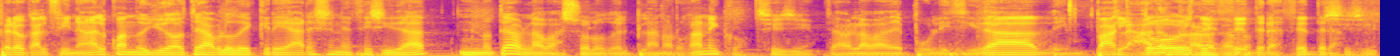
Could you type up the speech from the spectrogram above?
Pero que al final, cuando yo te hablo de crear esa necesidad, no te hablaba solo del plan orgánico. Sí, sí. Te hablaba de publicidad, de impactos, Claro, claro, de claro. etcétera, etcétera. Sí, sí.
